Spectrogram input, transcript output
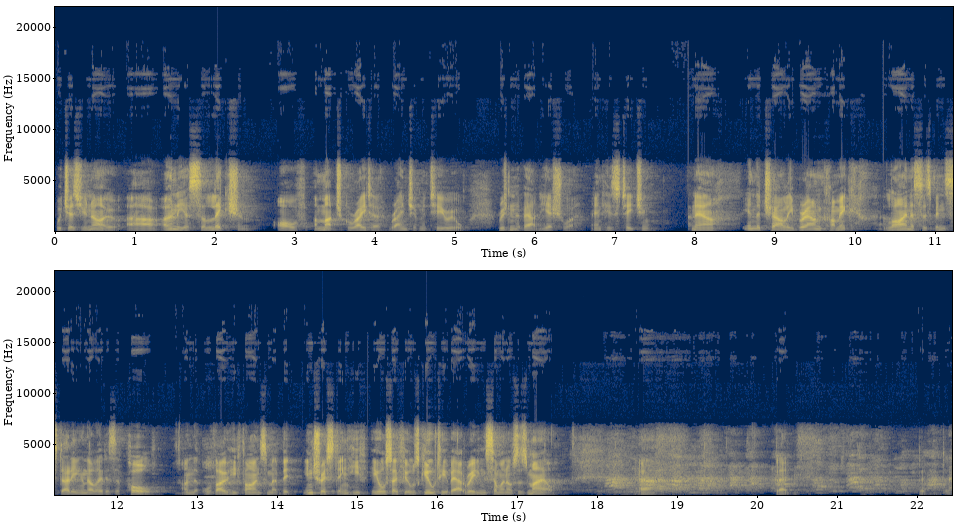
which, as you know, are only a selection of a much greater range of material written about Yeshua and his teaching. Now, in the Charlie Brown comic, Linus has been studying the letters of Paul, and although he finds them a bit interesting, he, he also feels guilty about reading someone else's mail. Uh, but, but,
